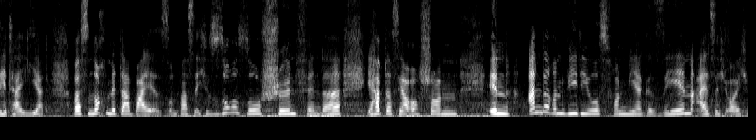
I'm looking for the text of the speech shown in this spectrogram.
detailliert. Was noch mit dabei ist und was ich so, so schön finde, ihr habt das ja auch schon in anderen Videos von mir gesehen, als ich euch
